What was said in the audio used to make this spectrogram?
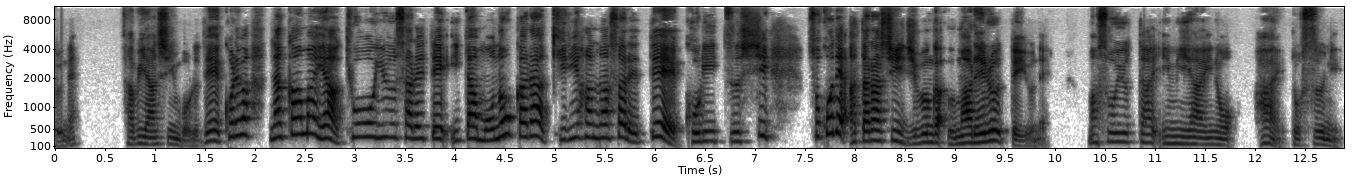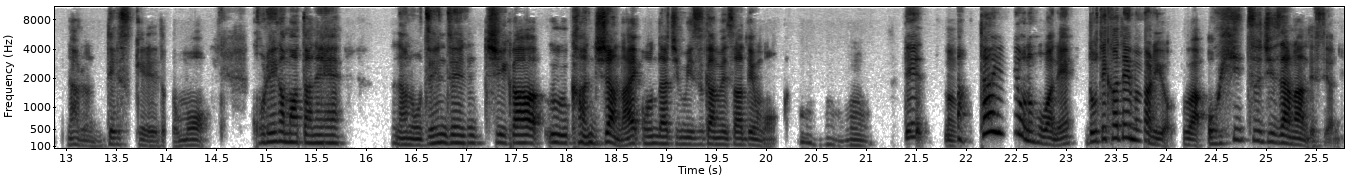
うね、サビアンシンボルで、これは仲間や共有されていたものから切り離されて孤立し、そこで新しい自分が生まれるっていうね、まあそういった意味合いの、はい、度数になるんですけれども、これがまたね、あの、全然違う感じじゃない？同じ水亀座でも。うんうんうんで、まあ、太陽の方はね、ドテカテモリはお羊座なんですよね。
